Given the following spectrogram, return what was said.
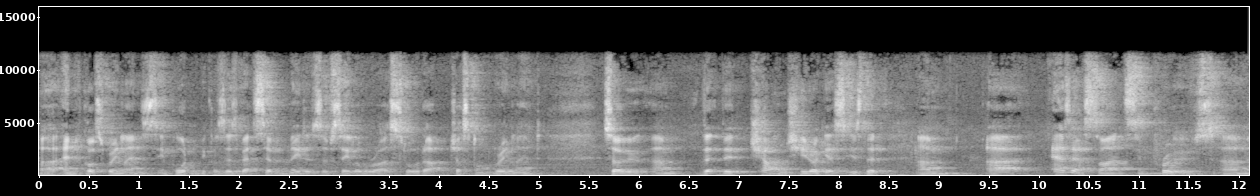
Uh, and of course, Greenland is important because there's about seven metres of sea level rise stored up just on Greenland. So um, the, the challenge here, I guess, is that um, uh, as our science improves, um,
